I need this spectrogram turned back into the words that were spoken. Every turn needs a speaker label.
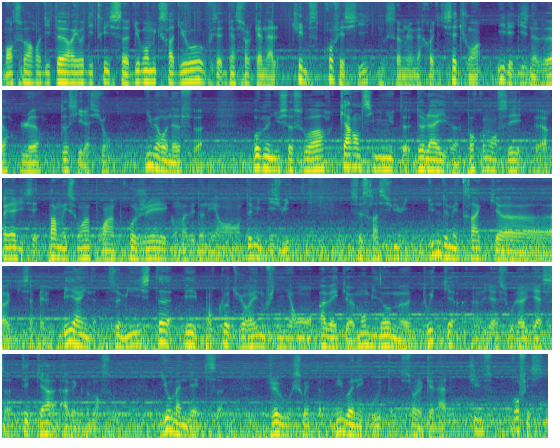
Speaker 1: Bonsoir auditeurs et auditrices du Bon Mix Radio, vous êtes bien sur le canal James Prophecy, nous sommes le mercredi 7 juin, il est 19h, l'heure d'oscillation numéro 9. Au menu ce soir, 46 minutes de live pour commencer, euh, réalisé par mes soins pour un projet qu'on m'avait donné en 2018. Ce sera suivi d'une de mes tracks euh, qui s'appelle Behind the Mist. Et pour clôturer, nous finirons avec mon binôme Twig, alias ou l'alias TK, avec le morceau Human Dance. Je vous souhaite une bonne écoute sur le canal James Prophecy.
